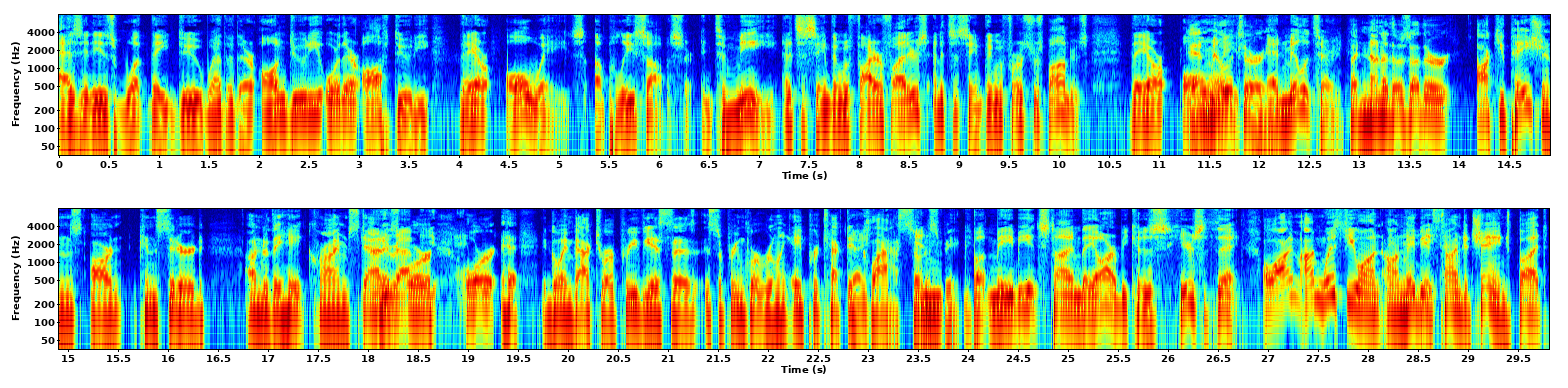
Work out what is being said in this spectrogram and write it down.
as it is what they do, whether they're on duty or they're off duty. They are always a police officer. And to me, and it's the same thing with firefighters and it's the same thing with first responders. They are always And military. and military. But none of those other occupations are considered under the hate crime status, You're ab- or or going back to our previous uh, Supreme Court ruling, a protected Okay. class, so And- to speak. But maybe it's time they are because here's the thing. Oh, I'm I'm with you on on maybe it's time to change, but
